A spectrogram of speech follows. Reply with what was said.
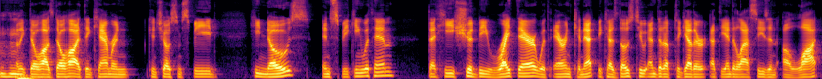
Mm-hmm. I think Doha's Doha. I think Cameron can show some speed. He knows in speaking with him that he should be right there with Aron Canet because those two ended up together at the end of the last season a lot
